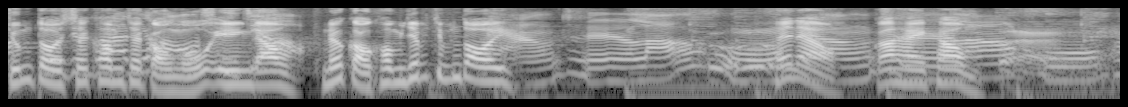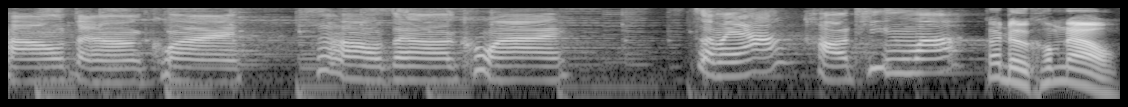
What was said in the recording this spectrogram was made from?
Chúng tôi sẽ không cho cậu ngủ yên đâu. Nếu cậu không giúp chúng tôi. Thế nào, có hay không? Có được không nào?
